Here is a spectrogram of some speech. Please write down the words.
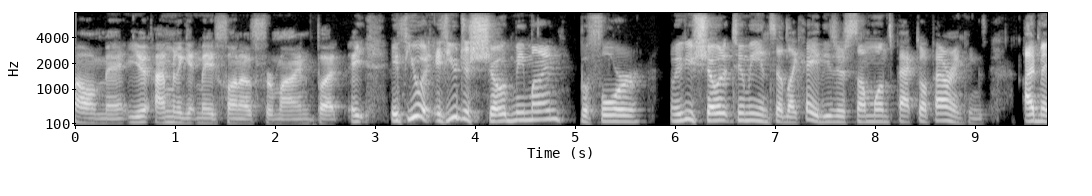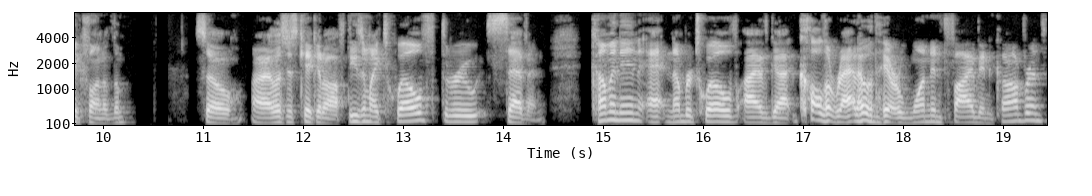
Oh man, you, I'm gonna get made fun of for mine. But if you if you just showed me mine before, I mean, if you showed it to me and said like, "Hey, these are someone's Pac-12 power rankings," I'd make fun of them. So, all right, let's just kick it off. These are my 12 through seven. Coming in at number 12, I've got Colorado. They are one and five in conference.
